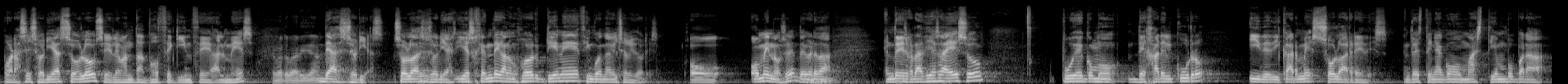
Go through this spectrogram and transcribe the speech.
por asesorías solo, se levanta 12, 15 al mes Qué barbaridad. de asesorías, solo de asesorías. Y es gente que a lo mejor tiene 50.000 seguidores. O, o menos, ¿eh? De verdad. Entonces, gracias a eso, pude como dejar el curro y dedicarme solo a redes. Entonces tenía como más tiempo para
